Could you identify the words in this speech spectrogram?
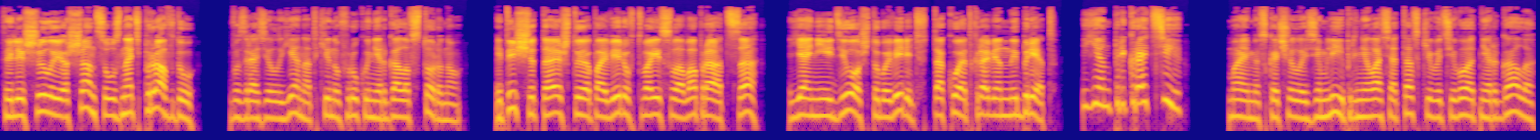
Ты лишил ее шанса узнать правду, — возразил Йен, откинув руку Нергала в сторону. И ты считаешь, что я поверю в твои слова про отца? Я не идиот, чтобы верить в такой откровенный бред. Ян, прекрати!» Майми вскочила с земли и принялась оттаскивать его от Нергала,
